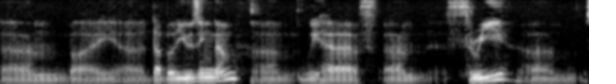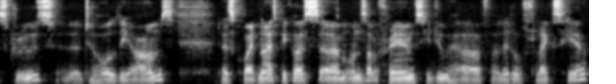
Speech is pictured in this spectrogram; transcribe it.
um, by uh, double using them. Um, we have um, three screws uh, to hold the arms. That's quite nice because on some frames you do have a little flex here.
